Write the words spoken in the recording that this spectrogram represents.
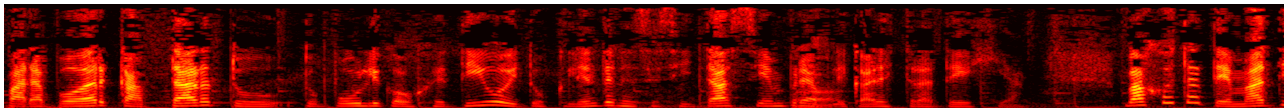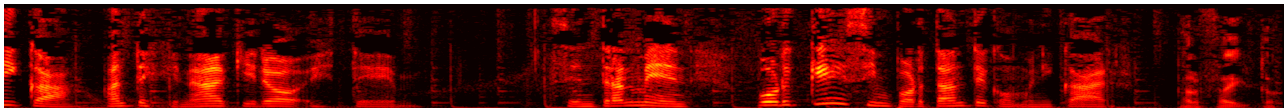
para poder captar tu, tu público objetivo y tus clientes necesitas siempre Ajá. aplicar estrategia. Bajo esta temática, antes que nada quiero este, centrarme en por qué es importante comunicar. Perfecto.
